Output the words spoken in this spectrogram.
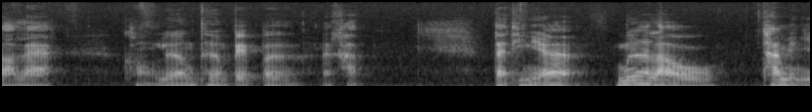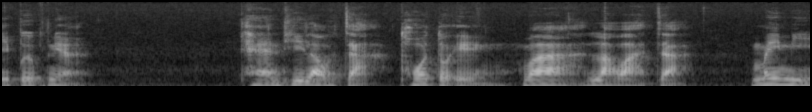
ตอนแรกของเรื่อง term paper นะครับ แต่ทีเนี้ยเมื่อเราทำอย่างนี้ปุ๊บเนี่ยแทนที่เราจะโทษตัวเองว่าเราอาจจะไม่มี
